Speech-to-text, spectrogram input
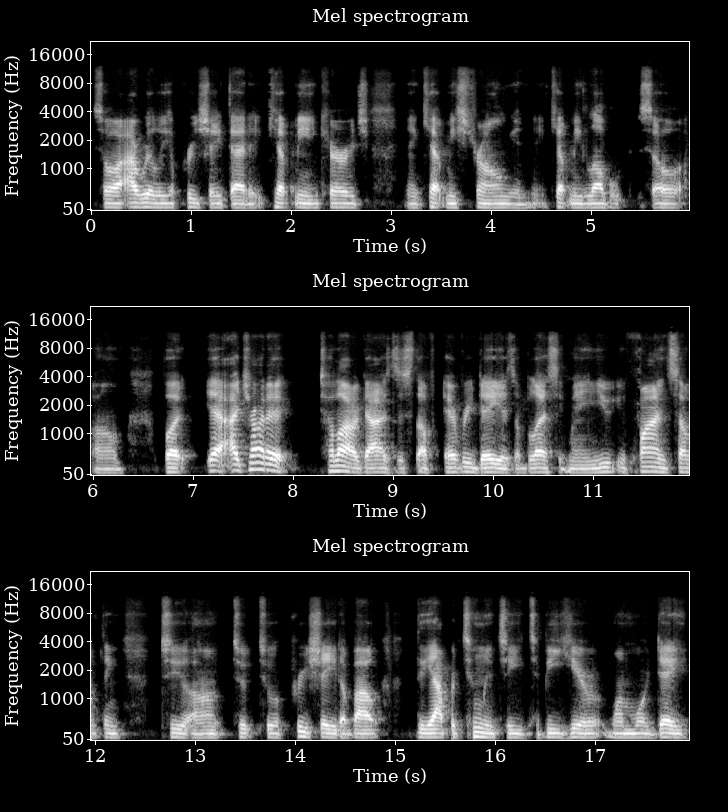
So I really appreciate that. It kept me encouraged and kept me strong and kept me leveled. So, um, but yeah, I try to tell our guys this stuff every day is a blessing, man. You can find something to um, to to appreciate about the opportunity to be here one more day.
